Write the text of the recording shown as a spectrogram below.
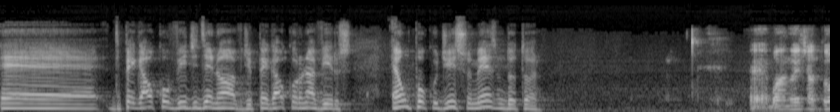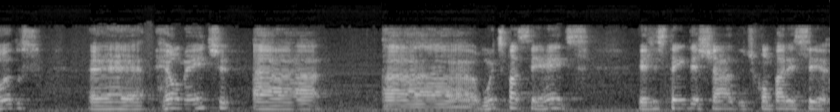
é, de pegar o Covid-19, de pegar o coronavírus. É um pouco disso mesmo, doutor? É, boa noite a todos. É, realmente, a, a, muitos pacientes eles têm deixado de comparecer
